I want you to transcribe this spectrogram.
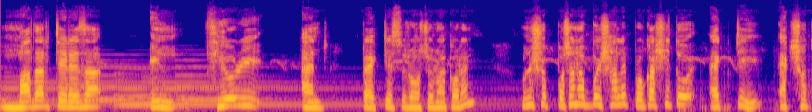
Mother Teresa in theory and practice রচনা করেন। উনিশশো পঁচানব্বই সালে প্রকাশিত একটি একশত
